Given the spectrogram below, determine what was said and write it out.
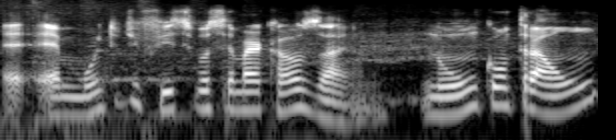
é, é muito difícil você marcar o Zion. Né? No um contra um,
